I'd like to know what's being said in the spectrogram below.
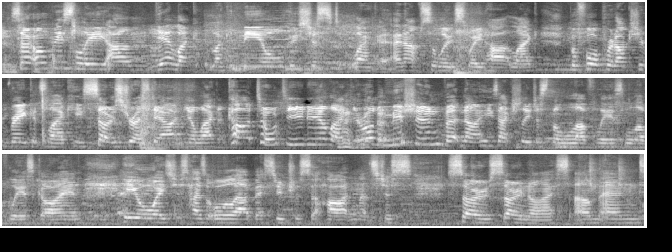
yeah. So obviously, um, yeah, like like Neil, who's just like an absolute sweetheart. Like before production break, it's like he's so stressed out, and you're like, I can't talk to you, Neil. Like you're on a mission, but no, he's actually just the loveliest, loveliest guy, and he always just has all our best interests at heart, and that's just so so nice. Um, and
